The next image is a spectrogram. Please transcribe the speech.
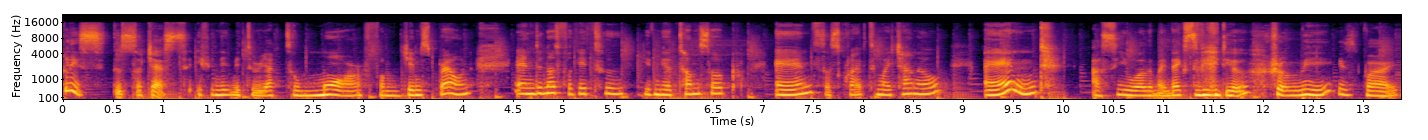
please do suggest if you need me to react to more from James Brown. And do not forget to give me a thumbs up and subscribe to my channel. And I'll see you all in my next video. From me is bye.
